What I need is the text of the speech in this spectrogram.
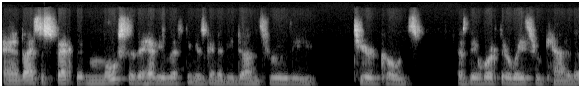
And i suspect that most of the heavy lifting is going to be done through the tiered codes as they work their way through canada.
